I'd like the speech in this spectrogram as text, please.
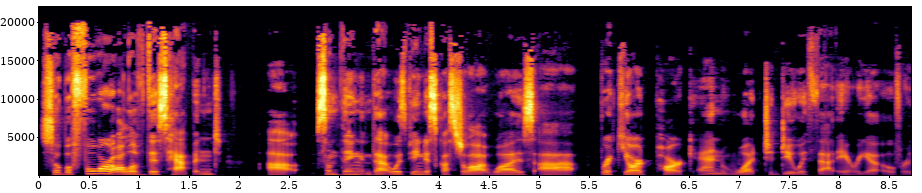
So before all of this happened, uh, something that was being discussed a lot was uh, Brickyard Park and what to do with that area over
